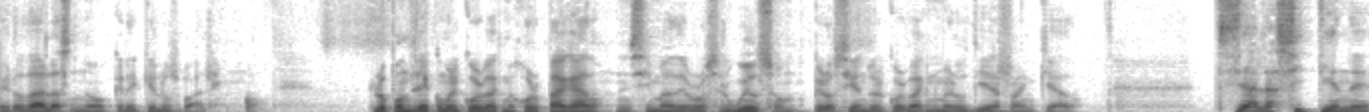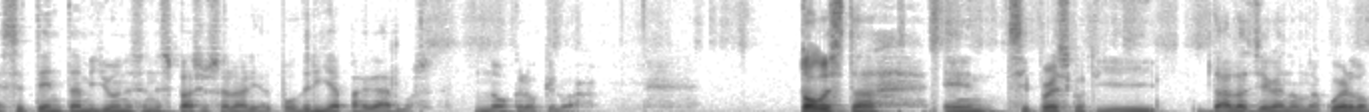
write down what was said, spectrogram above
pero Dallas no cree que los vale. Lo pondría como el callback mejor pagado, encima de Russell Wilson, pero siendo el callback número 10 rankeado. Dallas sí tiene 70 millones en espacio salarial, podría pagarlos, no creo que lo haga. Todo está en si Prescott y Dallas llegan a un acuerdo.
